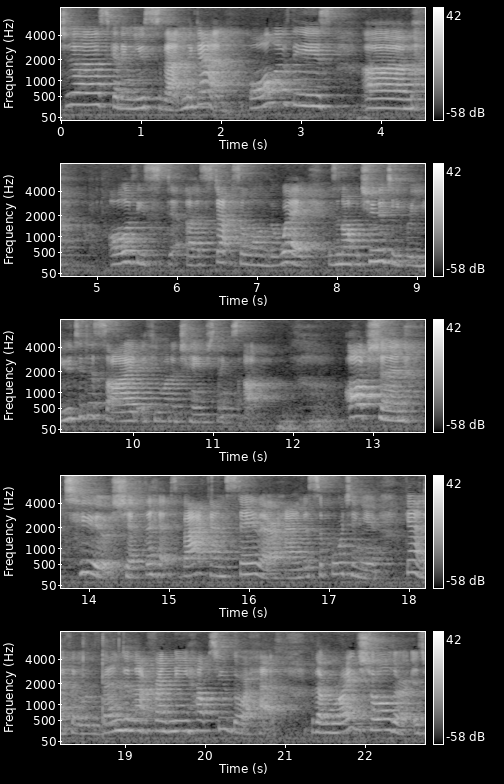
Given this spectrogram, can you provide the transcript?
Just getting used to that. And again, all of these um, all of these st uh, steps along the way is an opportunity for you to decide if you want to change things up. Option two, shift the hips back and stay there. Hand is supporting you. Again, if a little bend in that front knee helps you, go ahead. But the right shoulder is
